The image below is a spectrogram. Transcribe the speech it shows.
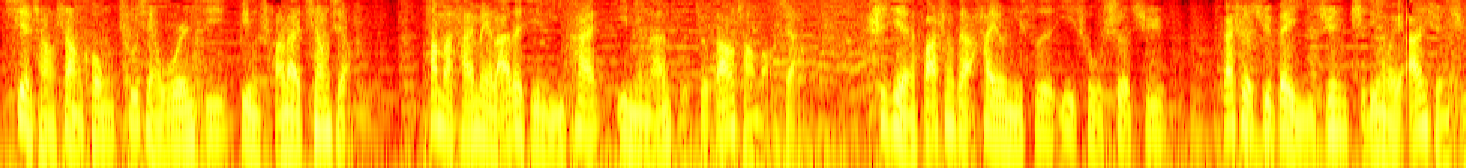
现场上空出现无人机，并传来枪响。他们还没来得及离开，一名男子就当场倒下。事件发生在汉尤尼斯一处社区，该社区被以军指定为安全区。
